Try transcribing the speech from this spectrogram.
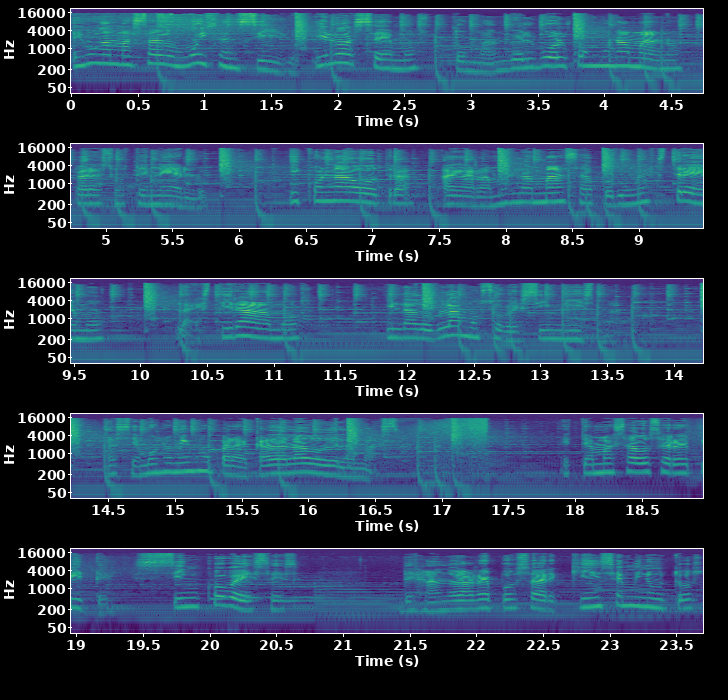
Es un amasado muy sencillo y lo hacemos tomando el bol con una mano para sostenerlo y con la otra agarramos la masa por un extremo, la estiramos y la doblamos sobre sí misma. Hacemos lo mismo para cada lado de la masa. Este amasado se repite 5 veces dejándola reposar 15 minutos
